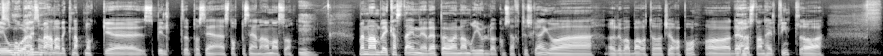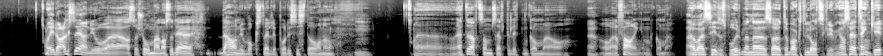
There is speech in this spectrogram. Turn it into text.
jo, liksom, han hadde knapt nok uh, spilt på scene, stått på scenen, han altså. Mm. Men han ble kasta inn i det på en andre juledagskonsert, husker jeg. Og, eh, og det var bare til å kjøre på. Og det Ja. løste han helt fint. Og, og i dag så er han jo eh, altså showman. Altså det, det har han jo vokst veldig på de siste årene. Mm. Eh, etter hvert som selvtilliten kommer, og, Ja. og erfaringen kommer. Det var et sidespor, men eh, så tilbake til låtskrivinga. Så jeg tenker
